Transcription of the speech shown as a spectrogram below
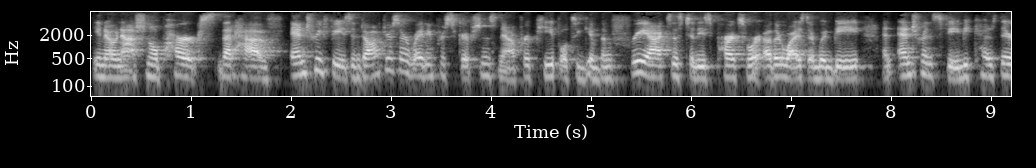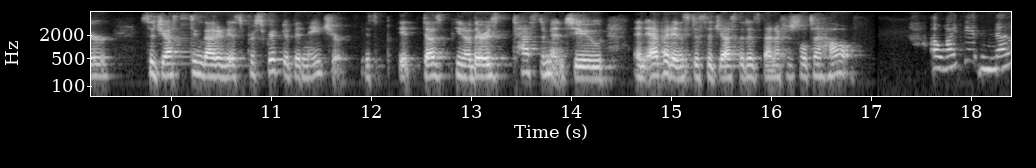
you know, national parks that have entry fees, and doctors are writing prescriptions now for people to give them free access to these parks where otherwise there would be an entrance fee because they're suggesting that it is prescriptive in nature. It's, it does, you know, there is testament to and evidence to suggest that it's beneficial to health oh, I didn't know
